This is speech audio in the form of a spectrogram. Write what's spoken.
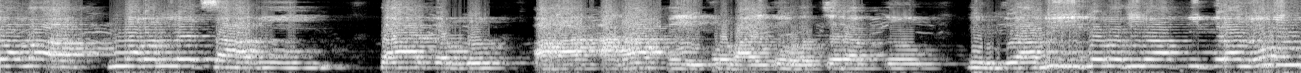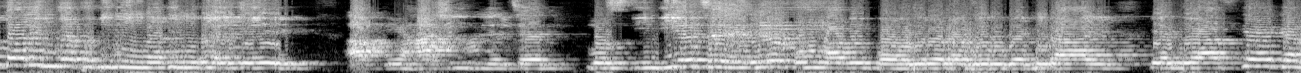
রহমাত না বললে সাহাবী, তার জন্য আহার আঘাতে প্রবাহিত হচ্ছে রক্ত। কিন্তু আমি কোনদিন আপনি কোরআন কারিম যতদিন নাদিল হয়েছে। আপনি হাসি দিয়েছেন মুস্কি দিয়েছেন, এরকম আমি কোনদিন নজর দেখি নাই। কিন্তু আজকে কেন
